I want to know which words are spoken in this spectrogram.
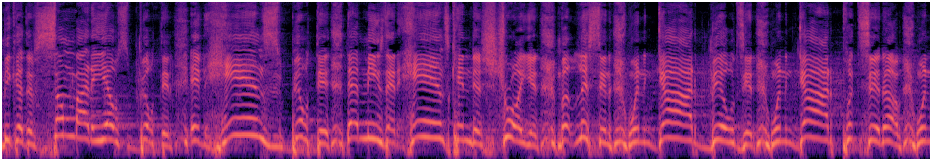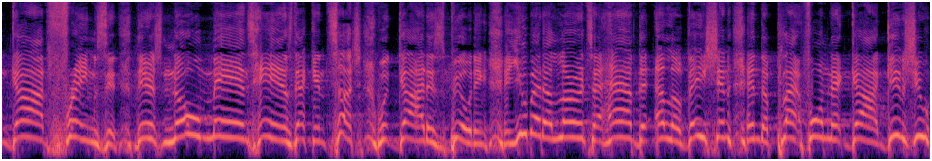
because if somebody else built it, if hands built it, that means that hands can destroy it. But listen, when God builds it, when God puts it up, when God frames it, there's no man's hands that can touch what God is building. And you better learn to have the elevation and the platform that God gives you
